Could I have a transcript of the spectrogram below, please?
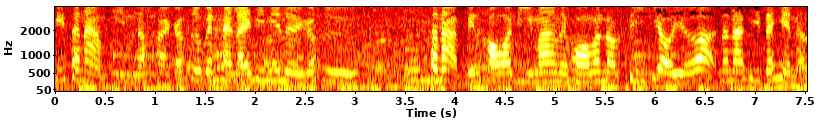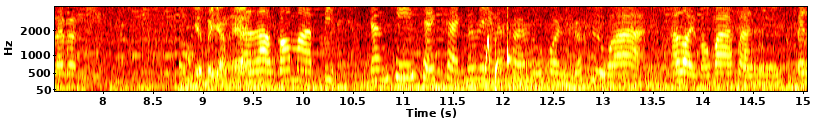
ที่สนามบินนะคะ ก็คือเป็นไฮไลท์ที่นี่เลยก็คือ สนามบินเขาว่าดีมากเลยเพราะว่ามันแบบสีเขียวเยอะอะนานๆทีจะเห็นอะไรแบบนี้เก็บไปยังแอแล้วเราก็มาปิดกันที่ Shake Shack นั่นเองนะคะ ทุกคนก็คือว่าอร่อยมากๆร้านนี้ เป็น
